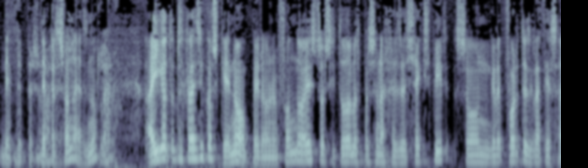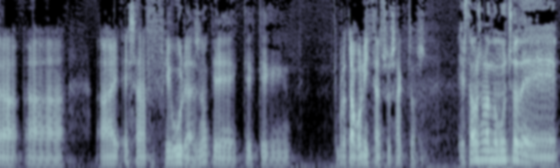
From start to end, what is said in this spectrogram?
de, De de personajes, personas, ¿no? claro. Hay otros clásicos que no, pero en el fondo estos y todos los personajes de Shakespeare son fuertes gracias a, a- a esas figuras ¿no? que, que- que- que protagonizan sus actos. Estamos hablando mucho de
